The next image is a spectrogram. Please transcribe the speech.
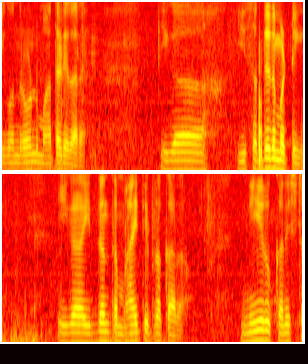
ಈಗ ಒಂದು ರೌಂಡ್ ಮಾತಾಡಿದ್ದಾರೆ. ಈಗ ಈ ಸದ್ಯದ ಮಟ್ಟಿಗೆ ಈಗ ಇದ್ದಂಥ ಮಾಹಿತಿ ಪ್ರಕಾರ ನೀರು ಕನಿಷ್ಠ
